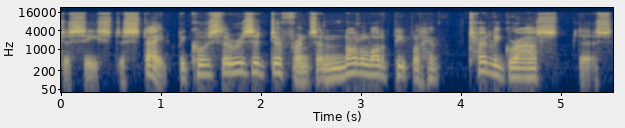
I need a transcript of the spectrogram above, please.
deceased estate because there is a difference and not a lot of people have totally grasped this.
